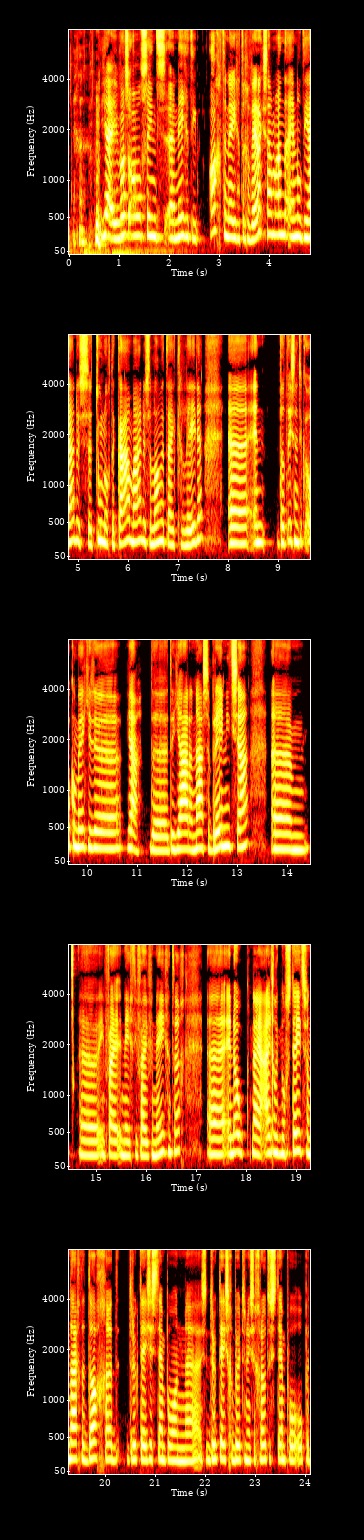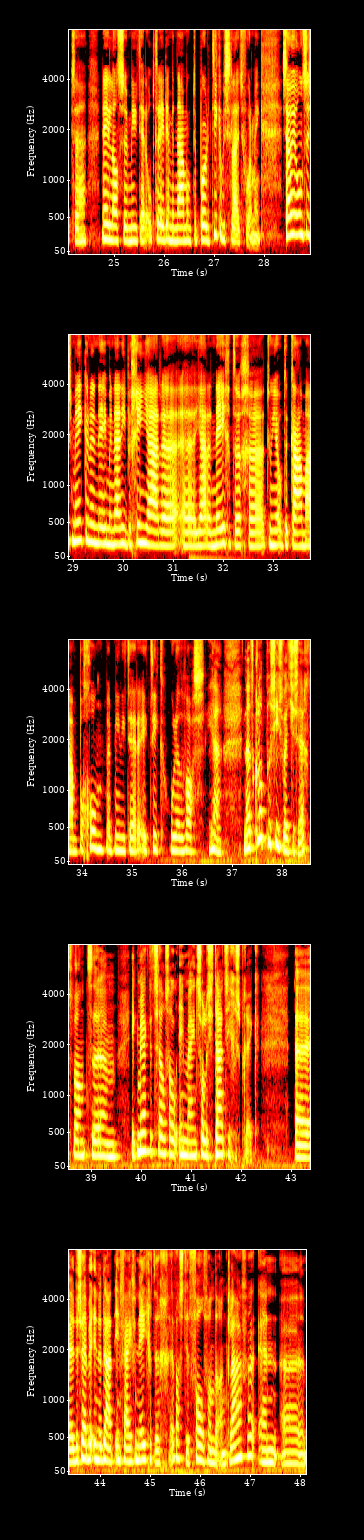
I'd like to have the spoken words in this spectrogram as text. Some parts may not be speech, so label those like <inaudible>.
Ja, je was al sinds uh, 1998 werkzaam aan de NLDA, dus uh, toen nog de KMA, dus een lange tijd geleden. Uh, en dat is natuurlijk ook een beetje de, ja, de, de jaren na Srebrenica um, uh, in 1995. Uh, en ook nou ja, eigenlijk nog steeds vandaag de dag uh, drukt deze stempel een, drukt deze gebeurtenis een grote stempel op het Nederlandse militaire optreden en met name ook de politieke besluitvorming. Zou je ons eens mee kunnen nemen naar die beginjaren jaren 90, toen je op de KMA begon met militaire ethiek, hoe dat was? Ja, nou het klopt precies wat je zegt, want um, ik merkte het zelfs al in mijn sollicitatiegesprek. Uh, dus we hebben inderdaad in 1995 was dit val van de enclave. En uh,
